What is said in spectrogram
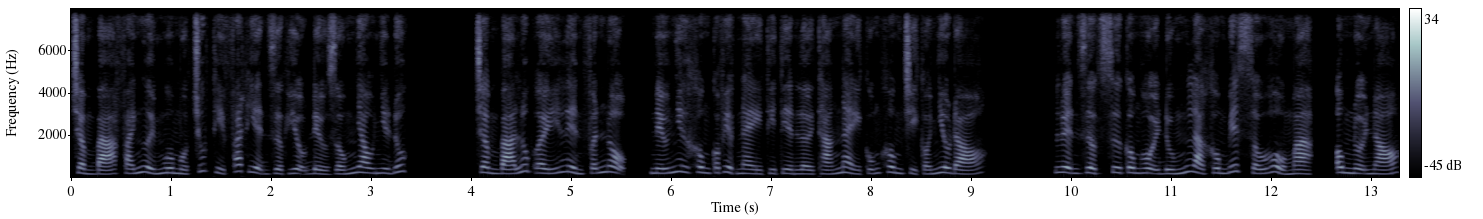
Trầm Bá phái người mua một chút thì phát hiện dược hiệu đều giống nhau như đúc. Trầm Bá lúc ấy liền phẫn nộ, nếu như không có việc này thì tiền lời tháng này cũng không chỉ có nhiêu đó. Luyện dược sư công hội đúng là không biết xấu hổ mà, ông nội nó,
